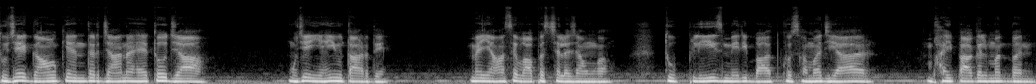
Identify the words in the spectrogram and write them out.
तुझे गाँव के अंदर जाना है तो जा, मुझे यहीं उतार दे, मैं यहाँ से वापस चला जाऊँगा। तू प्लीज़ मेरी बात को समझ यार, भाई पागल मत बन।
